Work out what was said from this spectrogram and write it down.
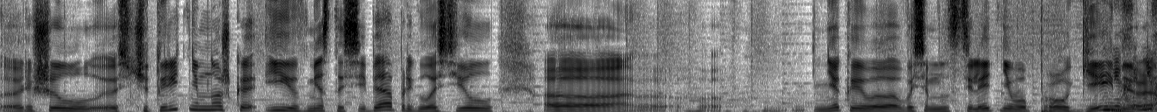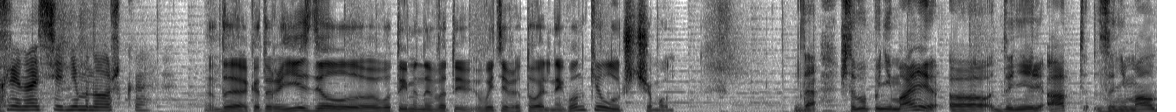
э, решил счетырить немножко и вместо себя пригласил некоего 18-летнего Ни, про-геймера, ни хрена себе немножко. да, который ездил вот именно в, этой, в эти виртуальные гонки лучше, чем он. Да, чтобы вы понимали, Даниэль Апт занимал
